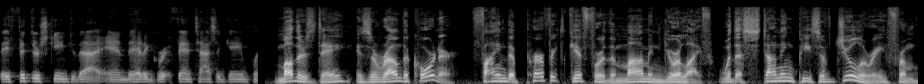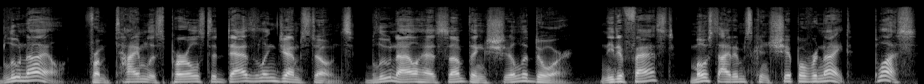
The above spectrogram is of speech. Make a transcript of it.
they fit their scheme to that. And they had a great, fantastic game plan. Mother's Day is around the corner. Find the perfect gift for the mom in your life with a stunning piece of jewelry from Blue Nile. From timeless pearls to dazzling gemstones, Blue Nile has something she'll adore. Need it fast? Most items can ship overnight. Plus,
